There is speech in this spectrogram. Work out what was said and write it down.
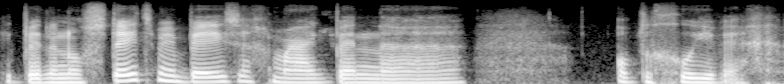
ik ben er nog steeds mee bezig, maar ik ben uh, op de goede weg.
